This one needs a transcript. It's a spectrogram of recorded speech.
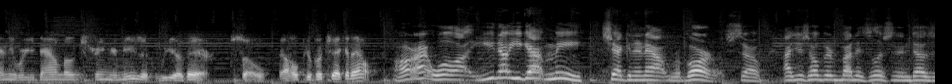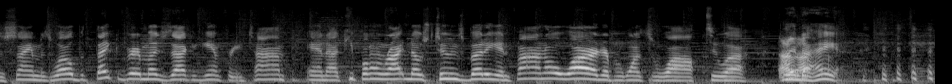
anywhere you download and stream your music, we are there. So I hope you'll go check it out. All right. Well, uh, you know, you got me checking it out regardless. So I just hope everybody's listening does the same as well. But thank you very much, Zach, again for your time. And uh, keep on writing those tunes, buddy, and find old Wyatt every once in a while to uh, lend a hand.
